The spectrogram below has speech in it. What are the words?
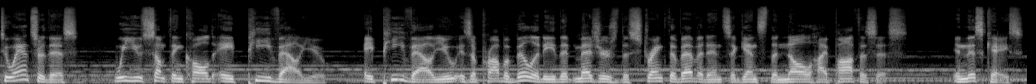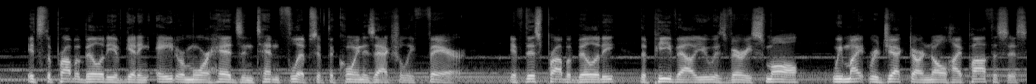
To answer this, we use something called a p-value. A p-value is a probability that measures the strength of evidence against the null hypothesis. In this case, it's the probability of getting 8 or more heads in 10 flips if the coin is actually fair. If this probability, the p-value is very small, we might reject our null hypothesis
